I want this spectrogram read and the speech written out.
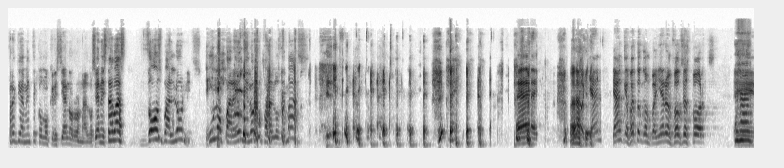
prácticamente como Cristiano Ronaldo. O sea, necesitabas dos balones, uno para él y el otro para los demás. Ay, bueno, Jan, Jan, que fue tu compañero en Fox Sports, eh,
